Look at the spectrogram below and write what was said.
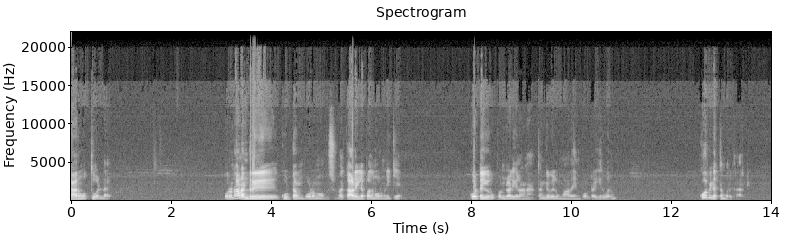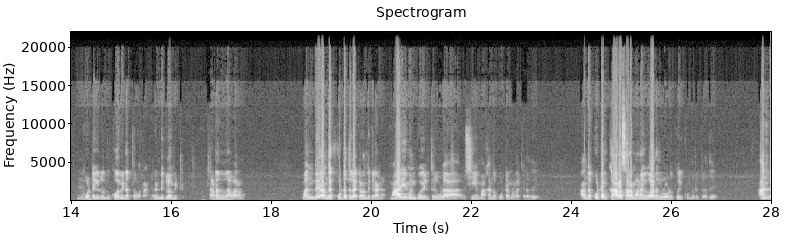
யாரும் ஒத்து வரல ஒரு நாள் அன்று கூட்டம் போடணும் அப்படின்னு சொன்னால் காலையில் பதினோரு மணிக்கு கோட்டையூர் பங்காளிகளான தங்கவேலு மாதையன் போன்ற இருவரும் கோபிநத்தம் வருகிறார்கள். கோட்டையூர்லேருந்து கோபிநத்தம் வர்றாங்க. ரெண்டு கிலோமீட்டர் நடந்து தான் வரணும். வந்து அந்த கூட்டத்தில் கலந்துக்கிறாங்க. மாரியம்மன் கோயில் திருவிழா விஷயமாக அந்த கூட்டம் நடக்கிறது. அந்த கூட்டம் காரசாரமான விவாதங்களோடு போய் கொண்டிருக்கிறது. அந்த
